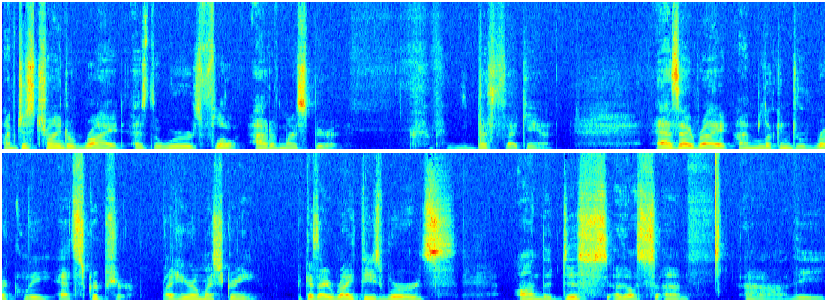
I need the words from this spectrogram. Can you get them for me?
I'm just trying to write as the words flow out of my spirit as best as I can. As I write, I'm looking directly at Scripture right here on my screen because I write these words on the dis, uh, um, uh, the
